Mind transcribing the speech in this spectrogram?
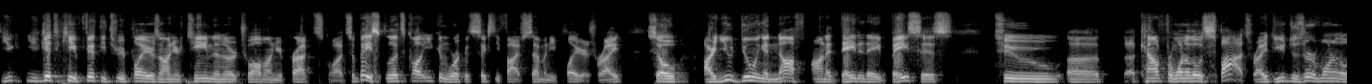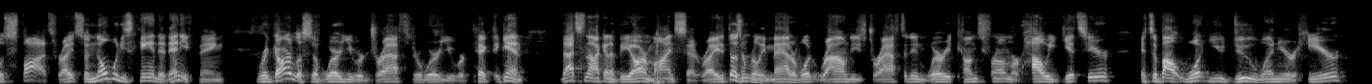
you, you get to keep 53 players on your team, then there are 12 on your practice squad. So basically, let's call it you can work with 65, 70 players, right? So are you doing enough on a day to day basis to uh, account for one of those spots, right? Do you deserve one of those spots, right? So nobody's handed anything, regardless of where you were drafted or where you were picked. Again, that's not going to be our mindset, right? It doesn't really matter what round he's drafted in, where he comes from, or how he gets here. It's about what you do when you're here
